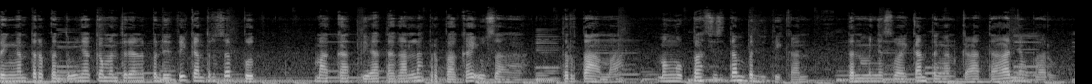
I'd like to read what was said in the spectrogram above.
Dengan terbentuknya Kementerian Pendidikan tersebut, maka diadakanlah berbagai usaha, terutama mengubah sistem pendidikan dan menyesuaikan dengan keadaan yang baru.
